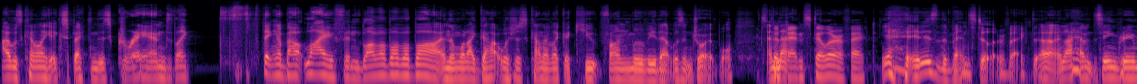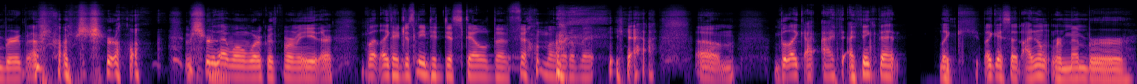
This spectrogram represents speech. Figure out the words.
i was kind of like expecting this grand like thing about life and blah blah blah blah blah and then what i got was just kind of like a cute fun movie that was enjoyable It's and the that- Ben Stiller effect. yeah, it is the Ben Stiller effect, uh, and I haven't seen Greenberg, but I'm, I'm sure I'm sure that won't work with for me either. But like They just need to distill the film a little bit. yeah, um, but like I I, I think that like like I said, I don't remember.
